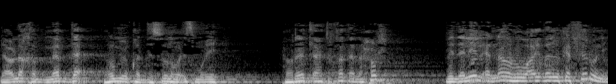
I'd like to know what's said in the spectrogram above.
له علاقة بمبدأ هم يقدسونه اسمه إيه؟ حرية الاعتقاد. أنا حر بدليل أنه هو أيضا يكفرني.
